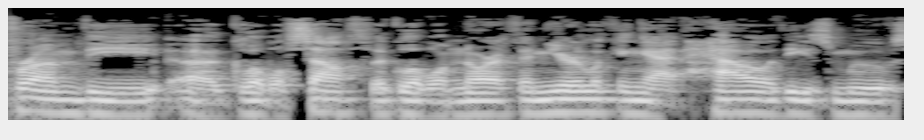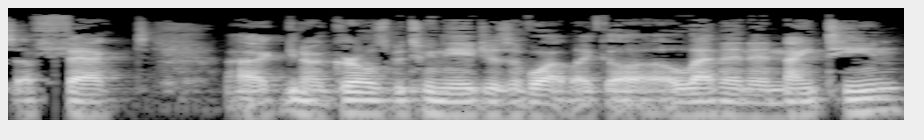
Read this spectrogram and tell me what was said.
from the uh, global south to the global north. And you're looking at how these moves affect, uh, you know, girls between the ages of what, like uh, 11 and 19.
